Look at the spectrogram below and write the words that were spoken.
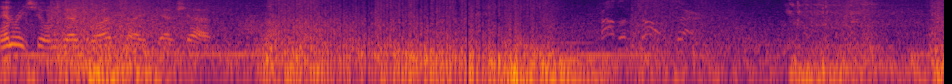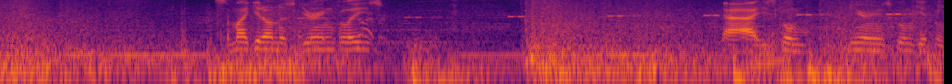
Henry's showing you guys the broadside. You got a shot. Problem solved, sir. Somebody get on this gearing, please. Ah, he's going, gearing's going to get me.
